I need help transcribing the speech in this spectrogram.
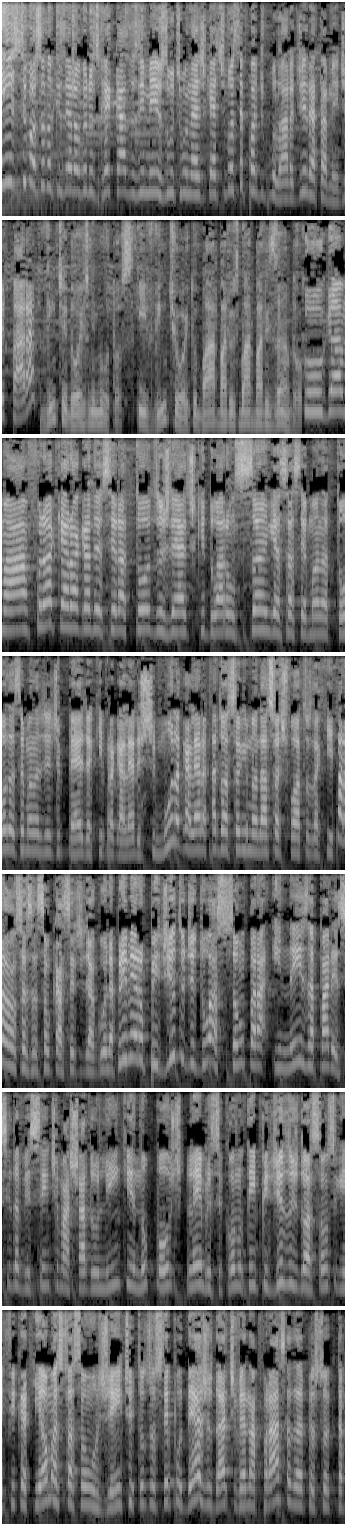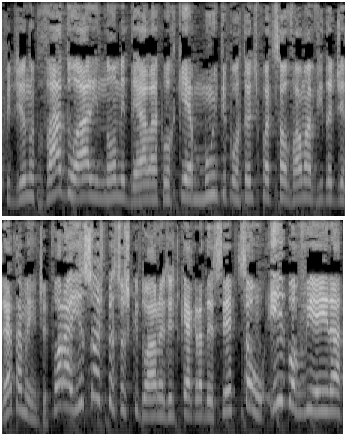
E se você não quiser ouvir os recados e e-mails do último Nerdcast, você pode pular diretamente para 22 minutos e 28 bárbaros barbarizando. Guga Mafra, quero agradecer a todos os nerds que doaram sangue essa semana. Toda semana a gente pede aqui pra galera, estimula a galera a doar sangue e mandar suas fotos aqui para a nossa sessão Cacete de Agulha. Primeiro pedido de doação para Inês Aparecida Vicente Machado, link no post. Lembre-se, quando tem pedido de doação, significa que é uma situação urgente. Então, se você puder ajudar, estiver na praça da pessoa que tá pedindo, vá doar em nome dela, porque é muito importante, pode salvar uma vida diretamente. Fora isso, as pessoas que doaram, a gente quer agradecer, são Igor Vieira,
